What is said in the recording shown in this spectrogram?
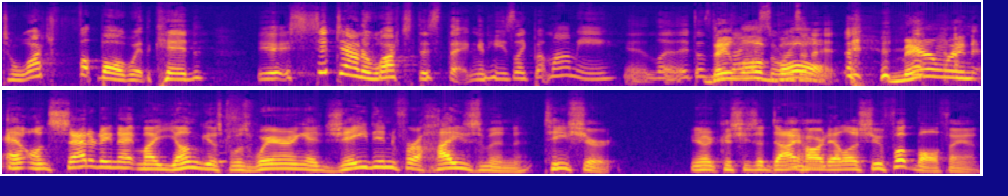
to watch football with, kid. Sit down and watch this thing. And he's like, but mommy, it doesn't They love ball. Marin on Saturday night, my youngest was wearing a Jayden for Heisman t shirt, you know, because she's a diehard mm-hmm. LSU football fan.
